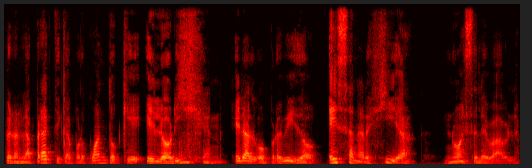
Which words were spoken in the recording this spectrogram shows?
Pero en la práctica, por cuanto que el origen era algo prohibido, esa energía no es elevable.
